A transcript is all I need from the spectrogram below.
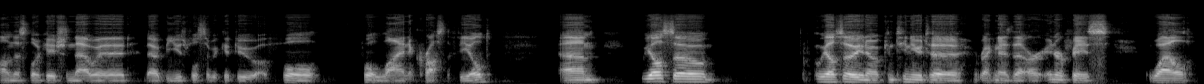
on this location, that would that would be useful. So we could do a full full line across the field. Um, we also we also you know continue to recognize that our interface while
